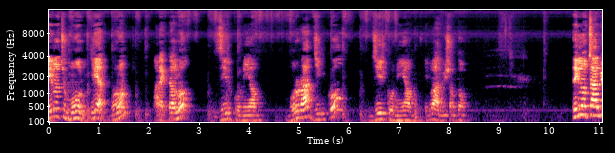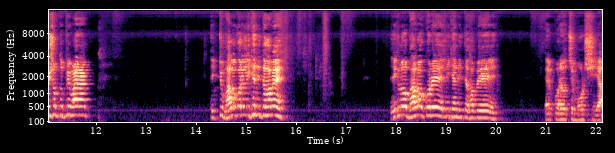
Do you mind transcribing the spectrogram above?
এগুলো হচ্ছে মূল, ক্লিয়ার? বরণ আর একটা হলো জিরকোনিয়াম। আর জিনকো, জিরকোনিয়াম। এগুলো আরবি শব্দ। এগুলো হচ্ছে আরবি শব্দ, প্রিয় একটু ভালো করে লিখে নিতে হবে। এগুলো ভালো করে লিখে নিতে হবে। এরপরে হচ্ছে মর্শিয়া।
